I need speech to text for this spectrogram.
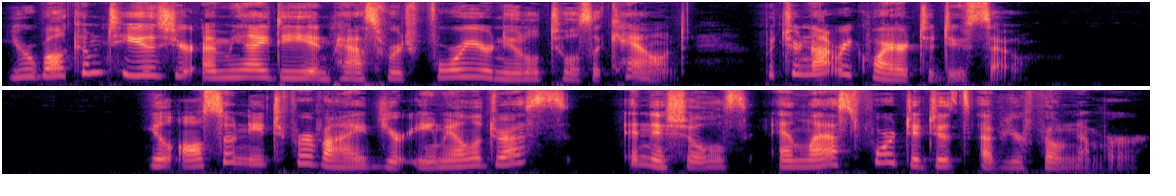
You're welcome to use your MEID and password for your Noodle Tools account, but you're not required to do so. You'll also need to provide your email address, initials, and last four digits of your phone number.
